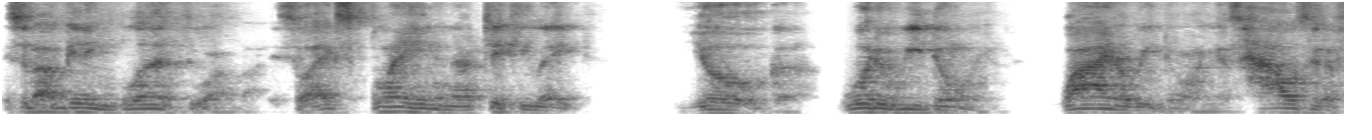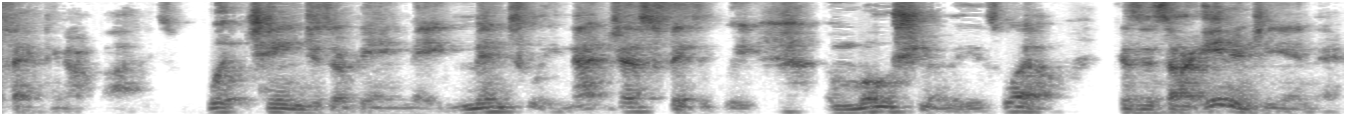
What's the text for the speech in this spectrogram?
It's about getting blood through our body. So I explain and articulate yoga. What are we doing? Why are we doing this? How is it affecting our bodies? What changes are being made mentally, not just physically, emotionally as well? Because it's our energy in there.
